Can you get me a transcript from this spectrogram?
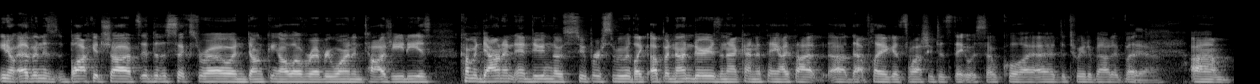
you know, Evan is blocking shots into the sixth row and dunking all over everyone, and Tahj Eaddy is coming down and, and, doing those super smooth, like up and unders and that kind of thing. I thought uh, that play against Washington State was so cool. I, I had to tweet about it, but yeah. um,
